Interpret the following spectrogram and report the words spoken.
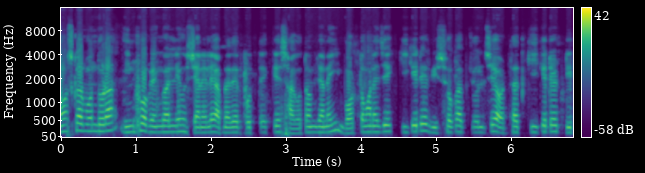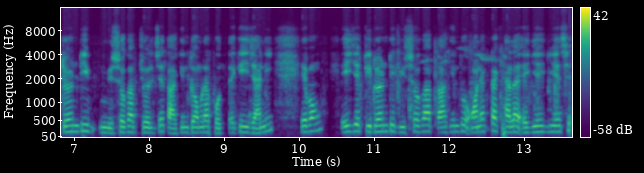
নমস্কার বন্ধুরা ইনফো বেঙ্গল নিউজ চ্যানেলে আপনাদের প্রত্যেককে স্বাগতম জানাই। বর্তমানে যে ক্রিকেটের বিশ্বকাপ চলছে, অর্থাৎ ক্রিকেটের টি টোয়েন্টি বিশ্বকাপ চলছে, তা কিন্তু আমরা প্রত্যেকেই জানি। এবং এই যে টি টোয়েন্টি বিশ্বকাপ, তা কিন্তু অনেকটা খেলা এগিয়ে গিয়েছে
